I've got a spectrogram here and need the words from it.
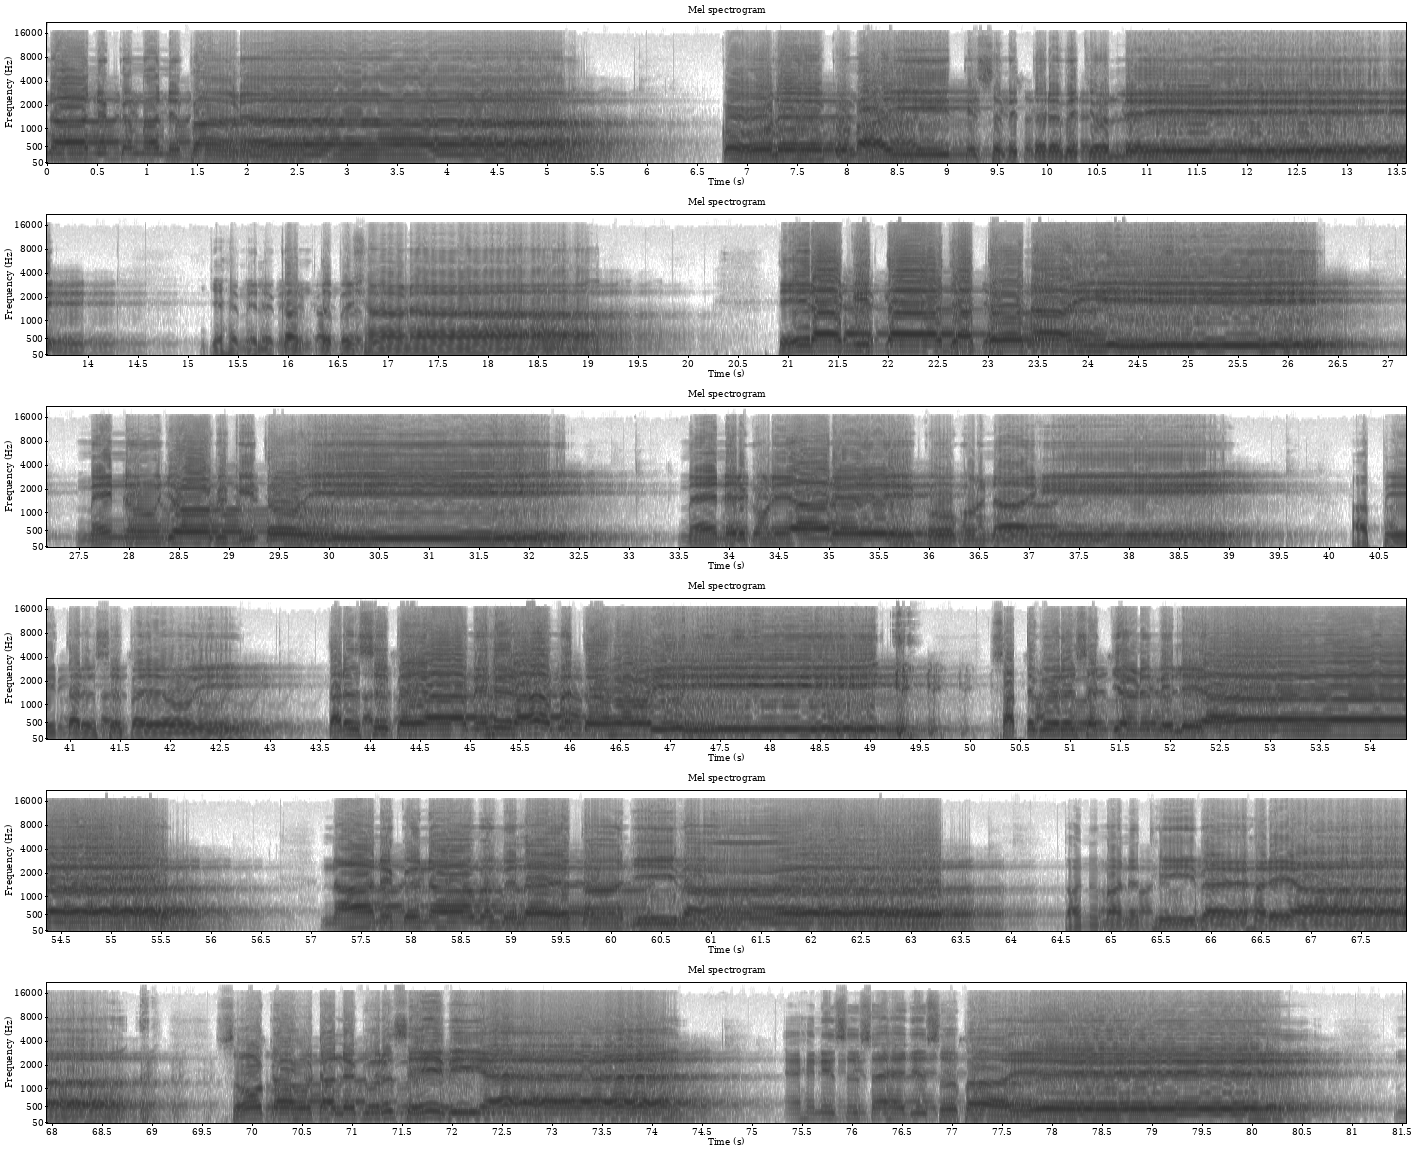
ਨਾਨਕ ਮਨ ਪਾਣਾ। ਕੋਲ ਕੁਮਾਈ ਤਿਸ ਮਿੱਤਰ ਵਿਚੋਲੇ। ਜਹ ਮਿਲ ਕੰਤ ਪਛਾਣਾ। ਤੇਰਾ ਕੀਤਾ ਜਤੋ ਨਾਈ ਜੋਗ ਕੀ ਤੋਈ? ਮੈਂ ਨਿਰਗੁਣ ਆਰੇ ਕੋ ਗੁਣ ਨਾਹੀ। ਆਪੇ ਤਰਸ ਪਇਓਈ ਤਰਸ ਪਿਆ ਮਿਹਰਾਮਤ ਹੋਈ। ਸਤਿਗੁਰ ਸੱਜਣ ਮਿਲਿਆ। ਨਾਨਕ ਨਾਮ ਮਿਲੈ ਤਾਂ ਜੀਵਾ। ਤਨ ਮਨ ਥੀਵੈ ਹਰਿਆ। ਸੋ ਕਹੋ ਡਲ ਗੁਰ ਸੇਵੀਐ। ਅਹਨਿਸ ਸਹਿਜ ਸੁਪਾਏ।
